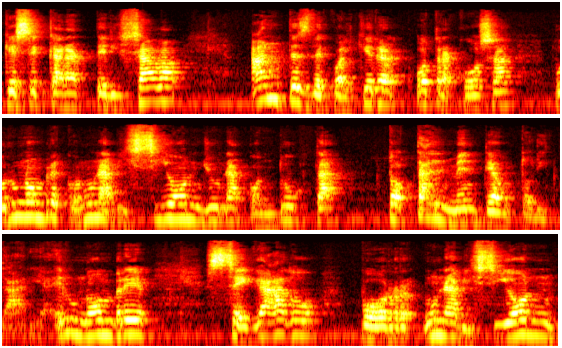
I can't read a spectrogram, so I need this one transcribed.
que se caracterizaba antes de cualquier otra cosa por un hombre con una visión y una conducta totalmente autoritaria. Era un hombre cegado por una visión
